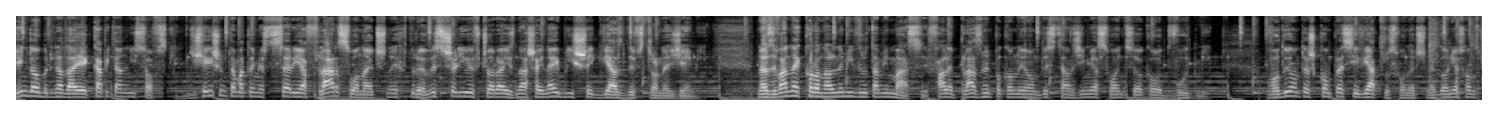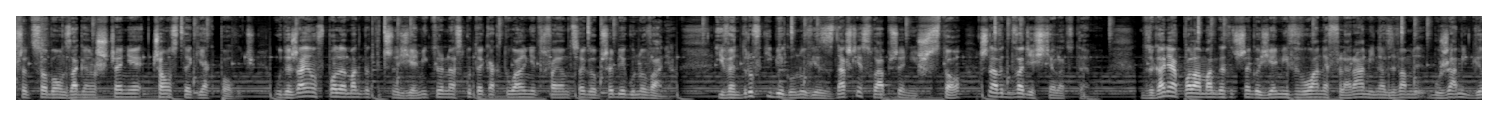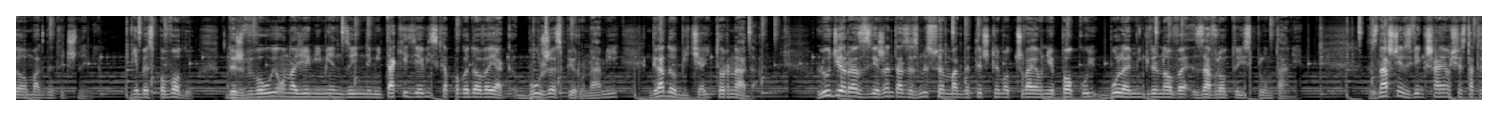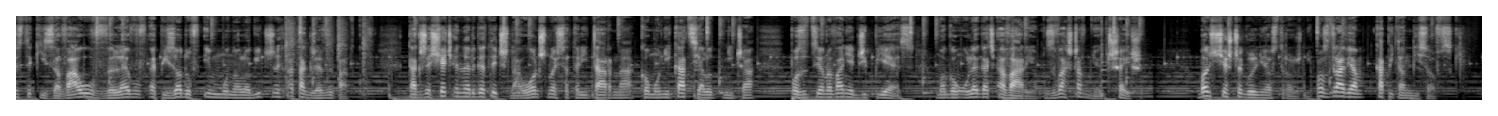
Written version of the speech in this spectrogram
Dzień dobry, nadaje kapitan Lisowski. Dzisiejszym tematem jest seria flar słonecznych, które wystrzeliły wczoraj z naszej najbliższej gwiazdy w stronę Ziemi. Nazywane koronalnymi wyrzutami masy, fale plazmy pokonują dystans Ziemia-Słońce około dwóch dni. Powodują też kompresję wiatru słonecznego, niosąc przed sobą zagęszczenie cząstek jak powódź. Uderzają w pole magnetyczne Ziemi, które na skutek aktualnie trwającego przebiegunowania i wędrówki biegunów jest znacznie słabsze niż 100 czy nawet 20 lat temu. Drgania pola magnetycznego Ziemi wywołane flarami nazywamy burzami geomagnetycznymi. Nie bez powodu, gdyż wywołują na Ziemi m.in. takie zjawiska pogodowe jak burze z piorunami, gradobicia i tornada. Ludzie oraz zwierzęta ze zmysłem magnetycznym odczuwają niepokój, bóle migrenowe, zawroty i splątanie. Znacznie zwiększają się statystyki zawałów, wylewów, epizodów immunologicznych, a także wypadków. Także sieć energetyczna, łączność satelitarna, komunikacja lotnicza, pozycjonowanie GPS mogą ulegać awariom, zwłaszcza w dniu jutrzejszym. Bądźcie szczególnie ostrożni. Pozdrawiam, kapitan Lisowski.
